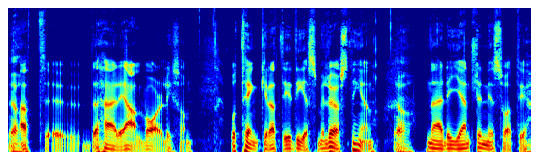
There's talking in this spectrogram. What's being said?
ja. att eh, det här är allvar liksom. Och tänker att det är det som är lösningen. Ja. När det egentligen är så att det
